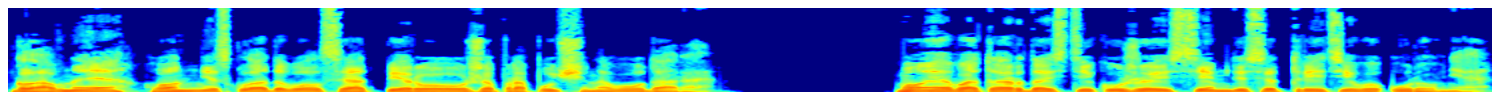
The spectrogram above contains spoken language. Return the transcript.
Главное, он не складывался от первого уже пропущенного удара. Мой аватар достиг уже 73 уровня.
